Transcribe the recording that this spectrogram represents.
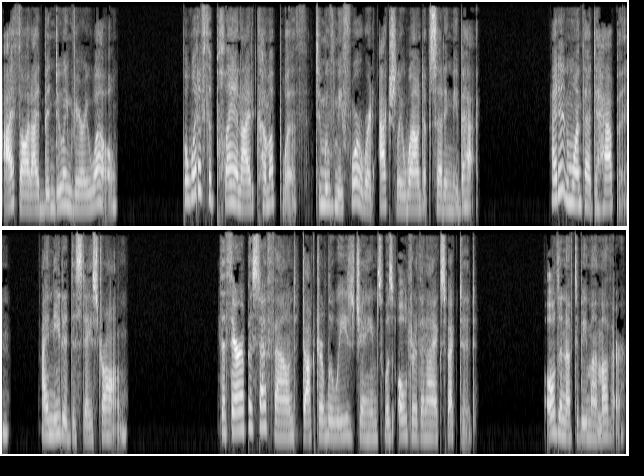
I thought I'd been doing very well. But what if the plan I'd come up with to move me forward actually wound up setting me back? I didn't want that to happen. I needed to stay strong. The therapist I found, Dr. Louise James, was older than I expected. Old enough to be my mother.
